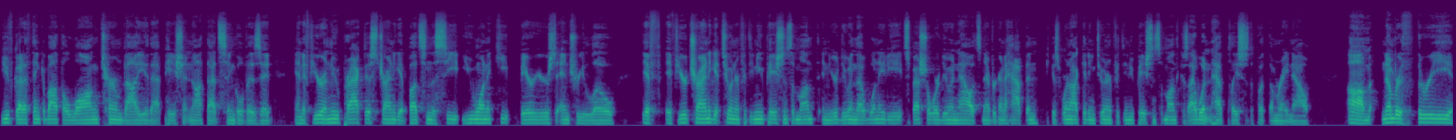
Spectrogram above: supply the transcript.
you've got to think about the long term value of that patient, not that single visit. And if you're a new practice trying to get butts in the seat, you want to keep barriers to entry low. If if you're trying to get 250 new patients a month and you're doing that 188 special we're doing now, it's never going to happen because we're not getting 250 new patients a month because I wouldn't have places to put them right now. Um, number three,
